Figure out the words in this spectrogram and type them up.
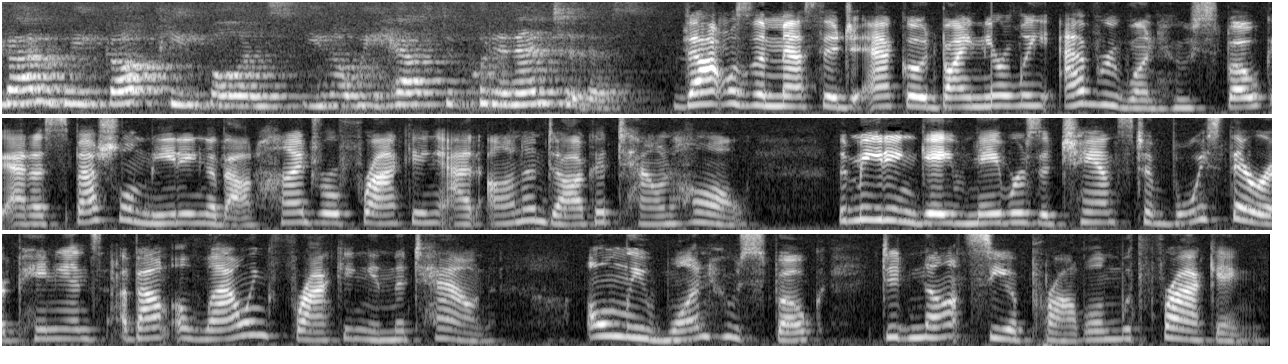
gotta wake up, people, and, you know, we have to put an end to this. That was the message echoed by nearly everyone who spoke at a special meeting about hydrofracking at Onondaga Town Hall. The meeting gave neighbors a chance to voice their opinions about allowing fracking in the town. Only one who spoke did not see a problem with fracking.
